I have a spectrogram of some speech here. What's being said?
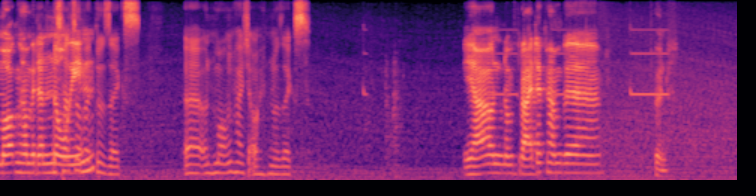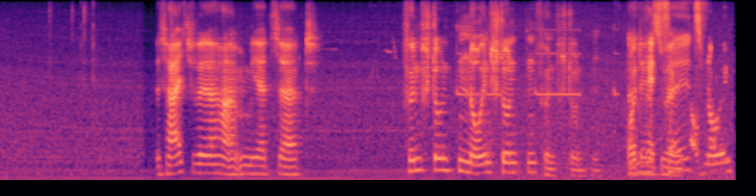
Morgen haben wir dann Ich hatte heute neun. nur sechs. Äh, und morgen habe ich auch nur sechs. Ja, und am Freitag haben wir fünf. Das heißt, wir haben jetzt seit fünf Stunden, neun Stunden, fünf Stunden. Heute Ähm, hätten wir auch neun.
